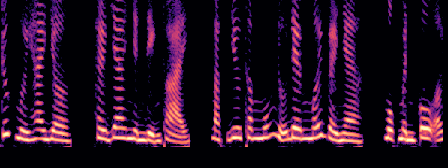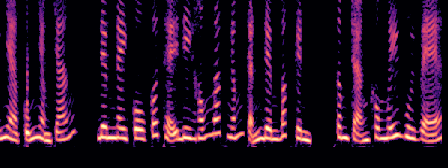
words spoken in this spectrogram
trước 12 giờ, hề gia nhìn điện thoại, mặt dư thâm muốn nửa đêm mới về nhà, một mình cô ở nhà cũng nhàm chán, đêm nay cô có thể đi hóng mát ngắm cảnh đêm Bắc Kinh, tâm trạng không mấy vui vẻ,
